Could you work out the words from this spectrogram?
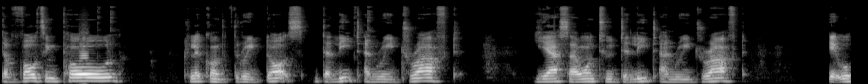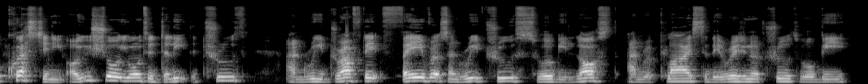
the voting poll. Click on the three dots, delete and redraft. Yes, I want to delete and redraft. It will question you. Are you sure you want to delete the truth and redraft it? Favorites and retruths will be lost and replies to the original truth will be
